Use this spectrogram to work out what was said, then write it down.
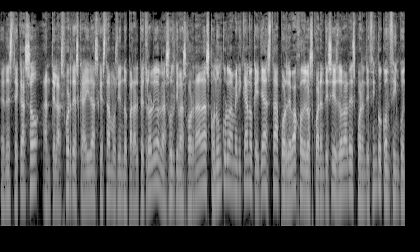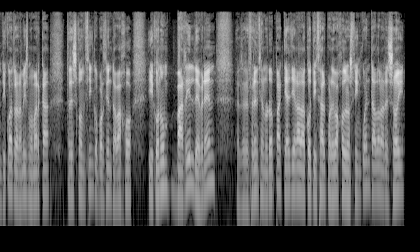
en este caso ante las fuertes caídas que estamos viendo para el petróleo en las últimas jornadas, con un crudo americano que ya está por debajo de los 46 dólares, 45,54 ahora mismo marca 3,5% abajo y con un barril de Brent, el de referencia en Europa, que ha llegado a cotizar por debajo de los 50 dólares hoy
